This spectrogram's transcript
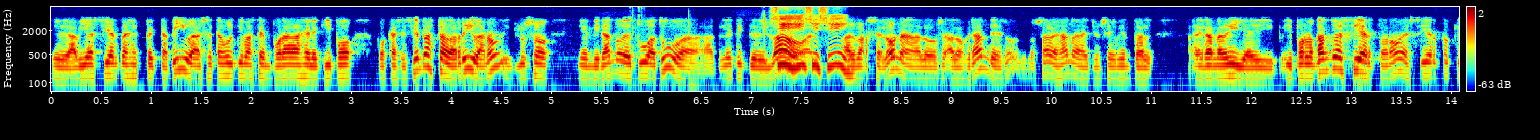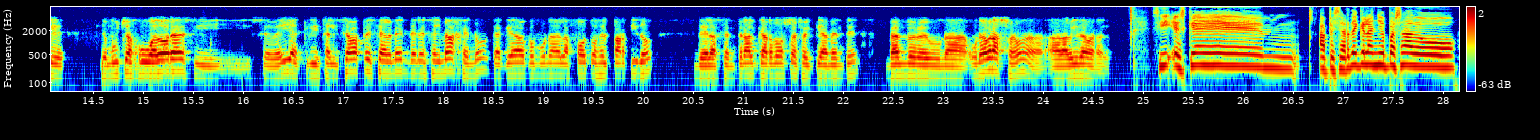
Eh, había ciertas expectativas. Estas últimas temporadas el equipo pues casi siempre ha estado arriba, ¿no? Incluso eh, mirando de tú a tú a Athletic de Bilbao, al, Barcelona, a los, a los grandes, ¿no? Lo sabes, Ana, ha hecho un seguimiento al, al Granadilla y, y por lo tanto es cierto, ¿no? Es cierto que que muchas jugadoras y, se veía, cristalizaba especialmente en esa imagen, ¿no? Que ha quedado como una de las fotos del partido de la central Cardoso, efectivamente, dándole una, un abrazo ¿no? a, David Amaral. Sí, es que mm, a pesar de que el año pasado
